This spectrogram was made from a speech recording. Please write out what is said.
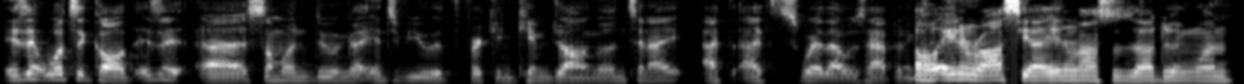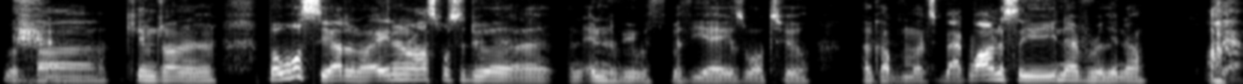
isn't what's it called? Isn't uh someone doing an interview with freaking Kim Jong Un tonight? I I swear that was happening. Oh, Adin Ross, yeah, Adin Ross is uh, doing one with uh Kim Jong Un, but we'll see. I don't know. Adin Ross supposed to do a, an interview with with Ye as well too a mm-hmm. couple months back. Well, honestly, you never really know. Yeah,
